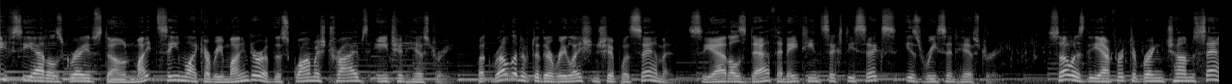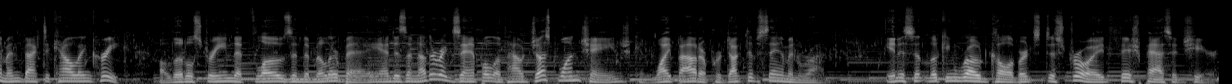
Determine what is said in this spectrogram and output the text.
Chief Seattle's gravestone might seem like a reminder of the Suquamish tribe's ancient history, but relative to their relationship with salmon, Seattle's death in 1866 is recent history. So is the effort to bring chum salmon back to Cowling Creek, a little stream that flows into Miller Bay and is another example of how just one change can wipe out a productive salmon run. Innocent looking road culverts destroyed fish passage here,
